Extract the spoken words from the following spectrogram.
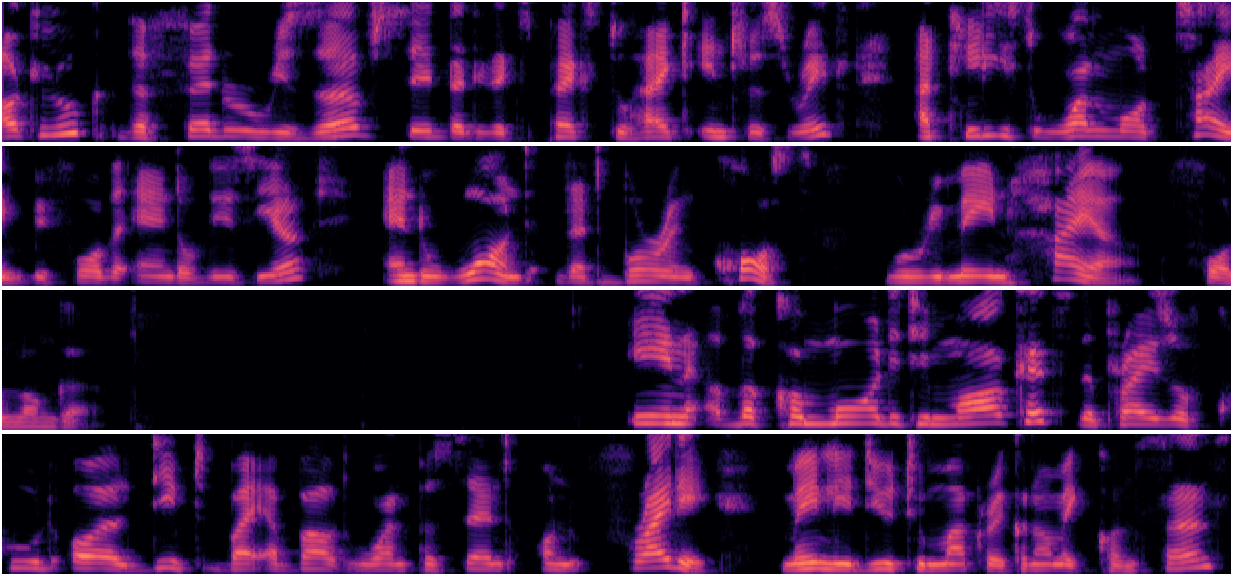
outlook, the Federal Reserve said that it expects to hike interest rates at least one more time before the end of this year and warned that borrowing costs will remain higher for longer. In the commodity markets, the price of crude oil dipped by about 1% on Friday, mainly due to macroeconomic concerns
